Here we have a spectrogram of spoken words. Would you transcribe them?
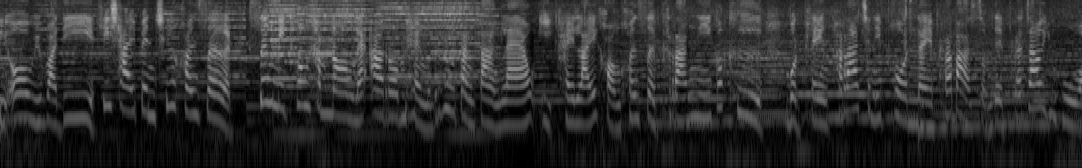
นิโอวิวัลดีที่ใช้เป็นชื่อคอนเสิร์ต ซึ่งมีท่วงทำนองและอารมณ์แห่งฤดูต่างๆ แล้ว อีกไฮไลท์ของคอนเสิร์ตครั้งนี้ก็คือ บทเพลงพระราชนิพนธ์ในพระบาทสมเด็จพระเจ้าอยู่หัว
